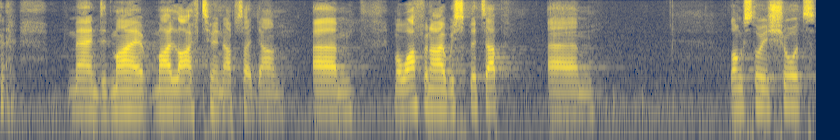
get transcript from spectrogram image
Man, did my, my life turn upside down. Um, my wife and I, we split up. Um, long story short,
